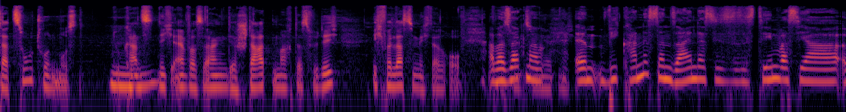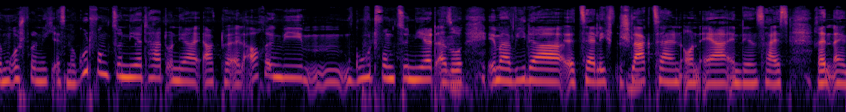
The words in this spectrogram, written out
dazu tun musst. Du mhm. kannst nicht einfach sagen, der Staat macht das für dich. Ich verlasse mich darauf. Aber sag mal, ähm, wie kann es denn sein, dass dieses System, was ja ähm, ursprünglich erstmal gut funktioniert hat und ja aktuell auch irgendwie m, mm, gut funktioniert, also mhm. immer wieder erzähle ich Schlagzeilen on air, in denen es heißt, Rentner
